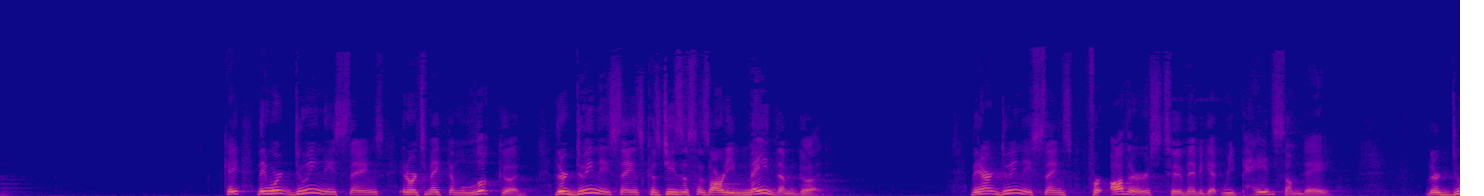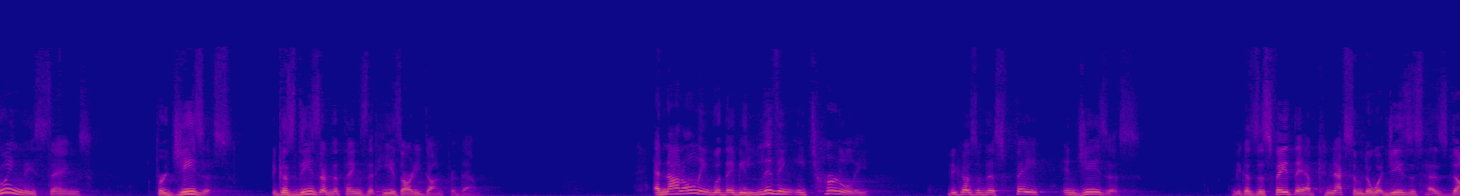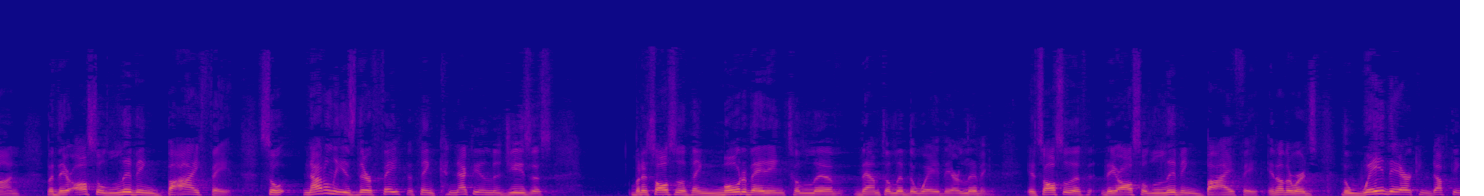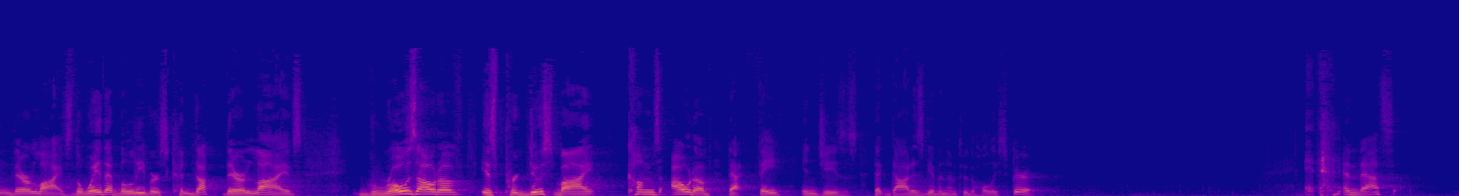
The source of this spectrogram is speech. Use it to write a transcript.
Okay? They weren't doing these things in order to make them look good. They're doing these things because Jesus has already made them good. They aren't doing these things for others to maybe get repaid someday. They're doing these things for Jesus because these are the things that he has already done for them. And not only would they be living eternally because of this faith in Jesus, because this faith they have connects them to what Jesus has done, but they're also living by faith. So not only is their faith the thing connecting them to Jesus, but it's also the thing motivating to live them to live the way they are living. It's also that they are also living by faith. In other words, the way they are conducting their lives, the way that believers conduct their lives, grows out of, is produced by, comes out of that faith in Jesus that God has given them through the Holy Spirit. And that's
